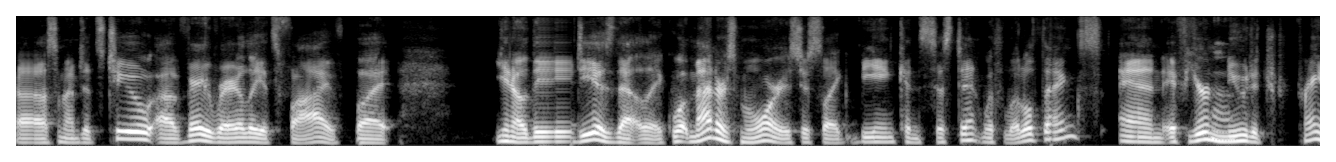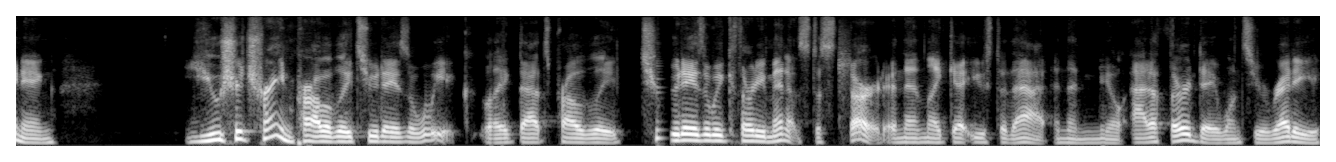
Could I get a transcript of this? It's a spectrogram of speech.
Uh, sometimes it's two uh, very rarely it's five but you know the idea is that like what matters more is just like being consistent with little things. And if you're mm-hmm. new to training you should train probably two days a week. Like that's probably two days a week, 30 minutes to start, and then like get used to that. And then, you know, add a third day once you're ready.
